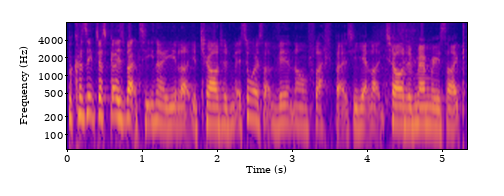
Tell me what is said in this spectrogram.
because it just goes back to you know you like your childhood it's almost like Vietnam flashbacks. You get like childhood memories like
